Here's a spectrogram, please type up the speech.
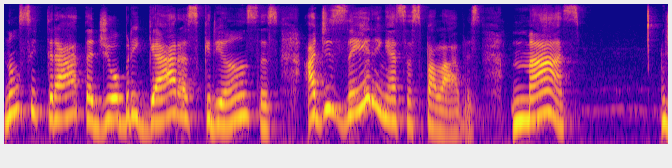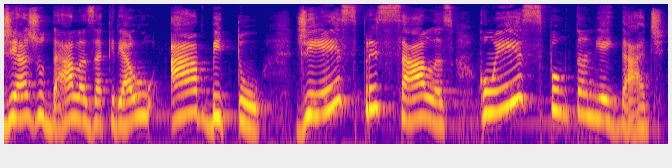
Não se trata de obrigar as crianças a dizerem essas palavras, mas de ajudá-las a criar o hábito de expressá-las com espontaneidade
